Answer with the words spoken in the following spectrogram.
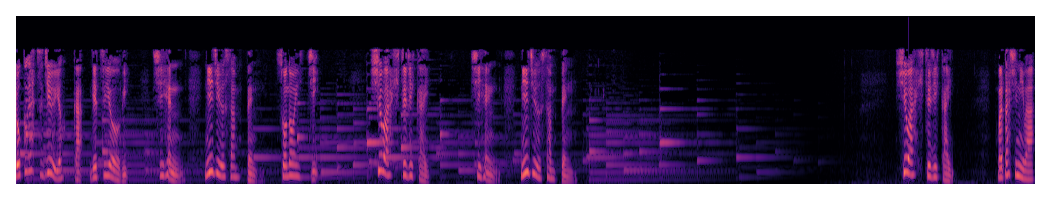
6月14日月曜日、詩編23編その1、主は羊飼い、詩編23編。主は羊飼い、私には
